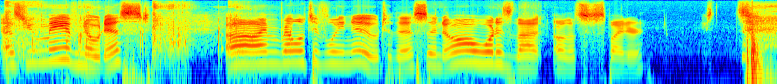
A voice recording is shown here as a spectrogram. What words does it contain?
as you may have noticed, uh, I'm relatively new to this, and oh, what is that? Oh, that's a spider.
